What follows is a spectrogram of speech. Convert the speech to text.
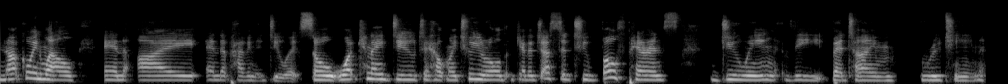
not going well and I end up having to do it. So, what can I do to help my two year old get adjusted to both parents doing the bedtime routine,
